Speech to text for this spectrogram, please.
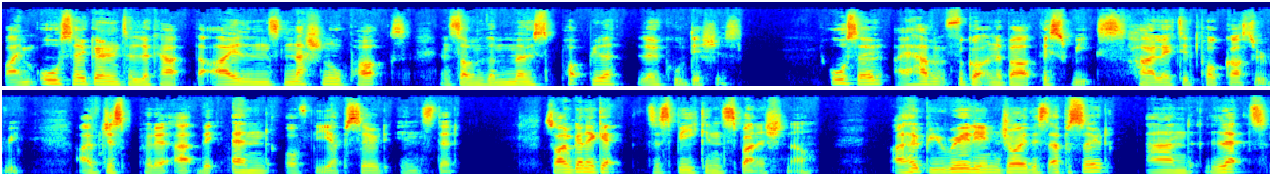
but I'm also going to look at the island's national parks and some of the most popular local dishes. Also, I haven't forgotten about this week's highlighted podcast review. I've just put it at the end of the episode instead. So I'm going to get to speak in Spanish now. I hope you really enjoy this episode and let's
